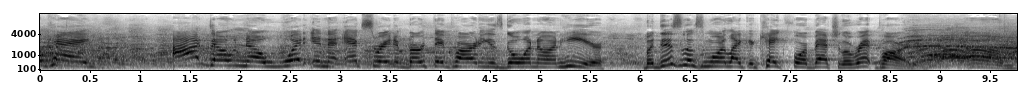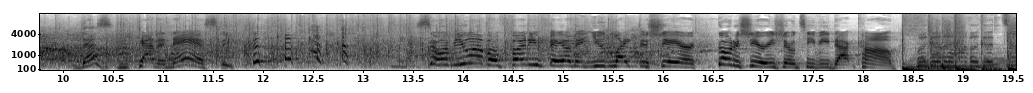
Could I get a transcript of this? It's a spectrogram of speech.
Okay, I don't know what in the X-rated birthday party is going on here, but this looks more like a cake for a bachelorette party. Um, that's kind of nasty. if you have a funny fail that you'd like to share, go to SherriShowTV.com. We're gonna have a good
